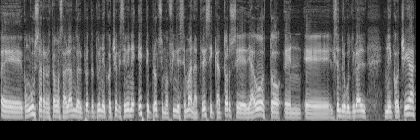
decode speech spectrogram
eh, con Gusar nos estamos hablando del Prota Necochea que se viene este próximo fin de semana, 13 y 14 de agosto, en eh, el Centro Cultural Necochea.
